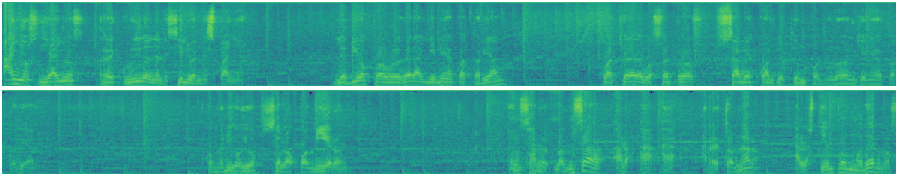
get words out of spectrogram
años y años recluido en el exilio en España. Le dio por volver a Guinea Ecuatorial. Cualquiera de vosotros sabe cuánto tiempo duró en Guinea Ecuatorial. Como digo yo, se lo comieron. Vamos a, retornar a los tiempos modernos.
